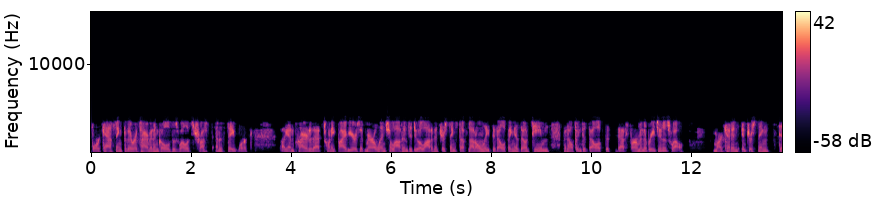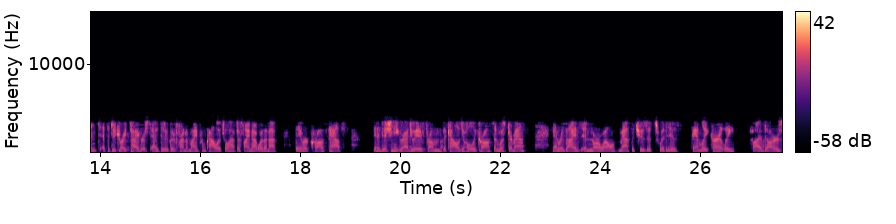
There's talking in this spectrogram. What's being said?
forecasting for their retirement and goals, as well as trust and estate work again, prior to that, 25 years at Merrill Lynch allowed him to do a lot of interesting stuff, not only developing his own team, but helping develop the, that firm in the region as well. Mark had an interesting stint at the Detroit Tigers, as did a good friend of mine from college. We'll have to find out whether or not they ever crossed paths. In addition, he graduated from the College of Holy Cross in Worcester, Mass, and resides in Norwell, Massachusetts with his family currently. Five daughters,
